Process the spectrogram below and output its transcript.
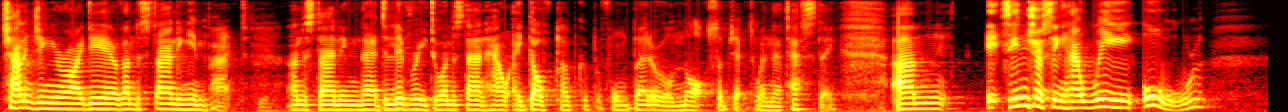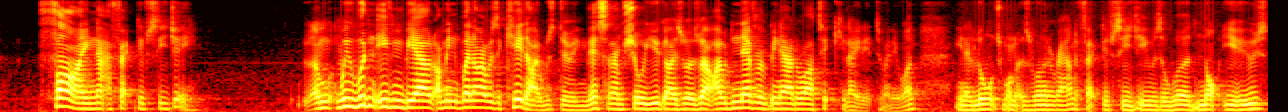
challenging your idea of understanding impact, understanding their delivery to understand how a golf club could perform better or not, subject to when they're testing. Um, it's interesting how we all find that effective CG. Um, we wouldn't even be able, I mean, when I was a kid, I was doing this, and I'm sure you guys were as well. I would never have been able to articulate it to anyone. You know, launch monitors weren't around, effective CG was a word not used,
